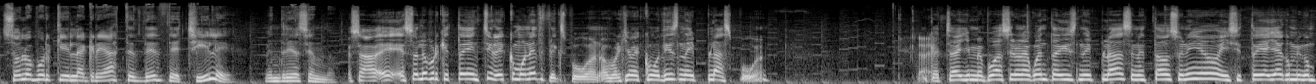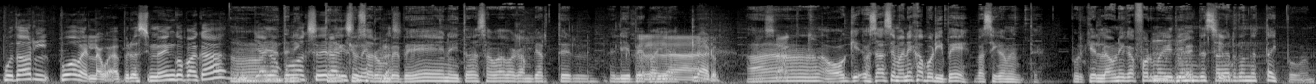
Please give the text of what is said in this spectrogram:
Solo porque la creaste desde Chile, vendría siendo. O sea, es, es solo porque estoy en Chile, es como Netflix, pues, weón. O por ejemplo, es como Disney Plus, pues, weón. Claro. ¿Cachai? Yo me puedo hacer una cuenta de Disney Plus en Estados Unidos y si estoy allá con mi computador puedo ver la weá. Pero si me vengo para acá, Ah, ya no puedo tenés- acceder a tenés que Disney usar un Plus. VPN y toda esa weá para cambiarte el, el IP para allá. Claro. Ah, o sea, se maneja por IP, básicamente. Porque es la única forma que tienen de saber dónde estáis, po, weón.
